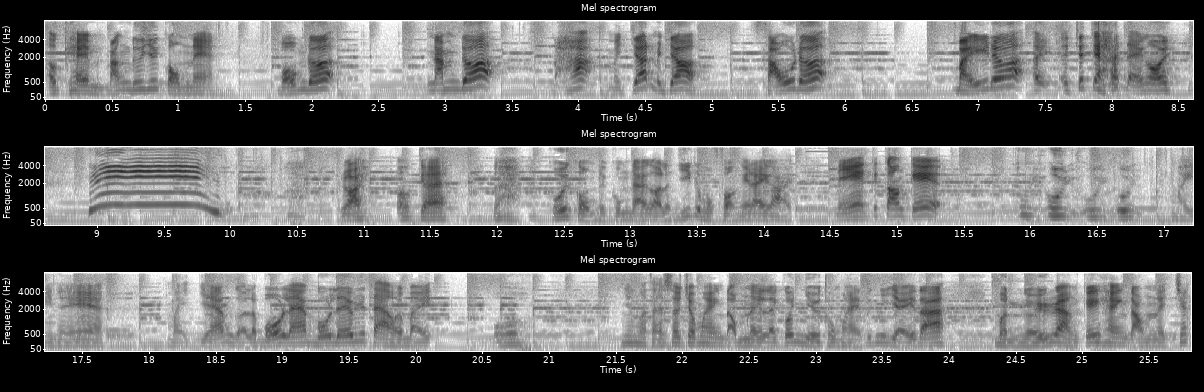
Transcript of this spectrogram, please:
Ok mình bắn đứa dưới cùng nè. Bốn đứa. Năm đứa. Đó mày chết mày chưa? Sáu đứa. Bảy đứa. Ê, chết cha hết đạn rồi. Rồi ok. À, cuối cùng thì cũng đã gọi là giết được một phần ở đây rồi. Nè cái con kia. Ui ui ui ui. Mày nè. Mày dám gọi là bố lá bố léo với tao hả mày? Ô nhưng mà tại sao trong hang động này lại có nhiều thùng hàng tới như vậy ta? Mình nghĩ rằng cái hang động này chắc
